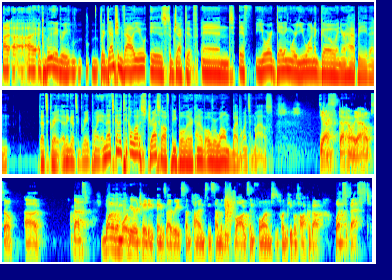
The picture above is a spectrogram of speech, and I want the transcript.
I, I, I completely agree. Redemption value is subjective. And if you're getting where you want to go and you're happy, then that's great. I think that's a great point, and that's going to take a lot of stress off people that are kind of overwhelmed by points and miles. Yes, definitely. I hope so. Uh, that's one of the more irritating things I read sometimes in some of these blogs and forums is when people talk about what's best.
